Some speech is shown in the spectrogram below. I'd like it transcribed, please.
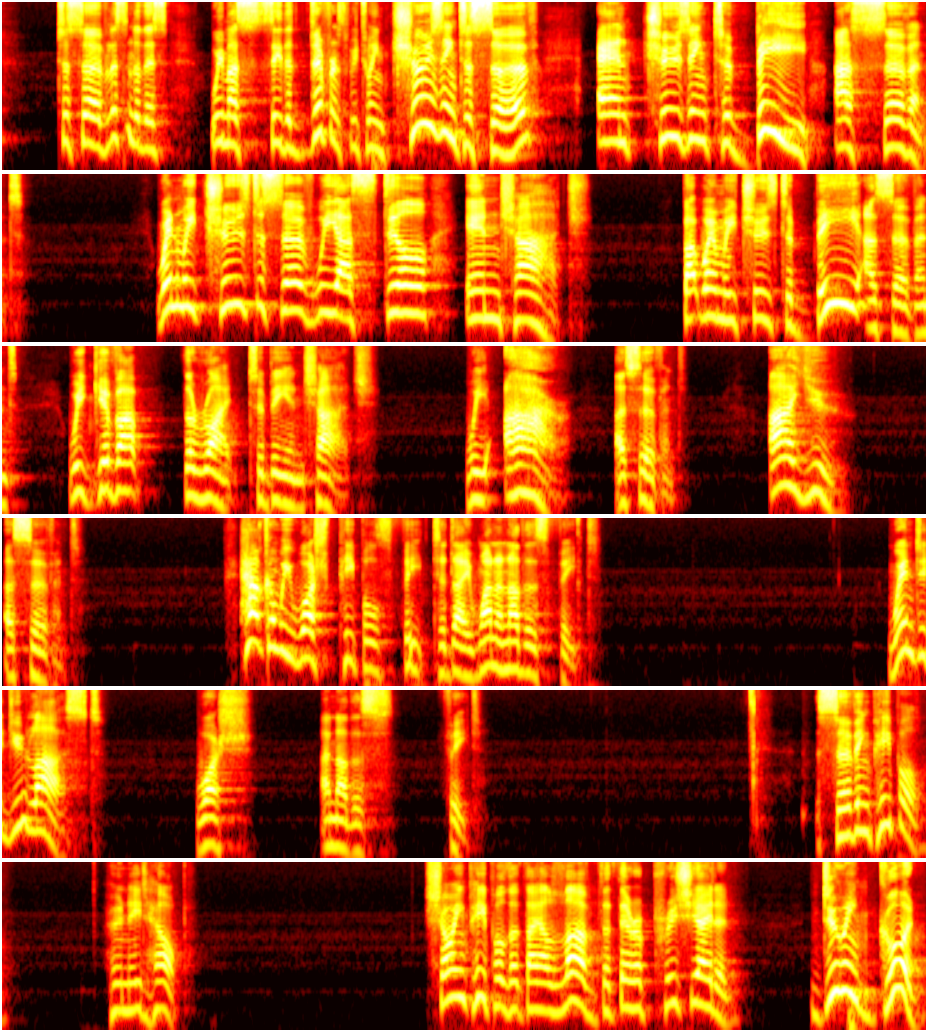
to serve. Listen to this. We must see the difference between choosing to serve and choosing to be a servant. When we choose to serve, we are still in charge. But when we choose to be a servant, we give up the right to be in charge. We are a servant. Are you a servant? How can we wash people's feet today, one another's feet? When did you last wash another's feet? serving people who need help, showing people that they are loved, that they're appreciated, doing good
